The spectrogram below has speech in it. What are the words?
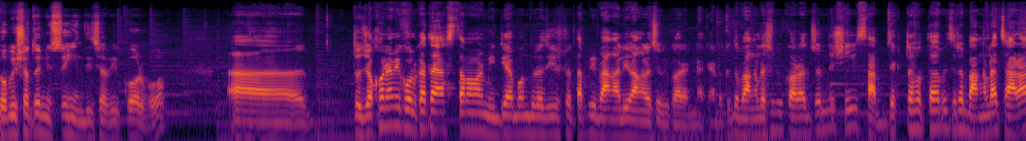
ভবিষ্যতে নিশ্চয়ই হিন্দি ছবি করব। তো যখন আমি কলকাতায় আসতাম, আমার মিডিয়া বন্ধুরা জিজ্ঞেস করতো, আপনি বাঙালি বাংলা ছবি করেন না কেন? কিন্তু বাংলা ছবি করার জন্য সেই সাবজেক্টটা হতে হবে যেটা বাংলা ছাড়া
